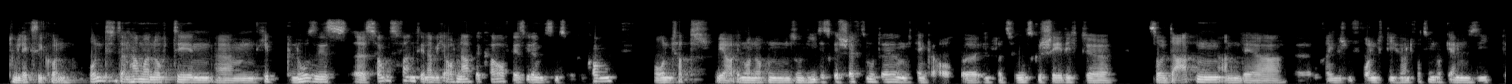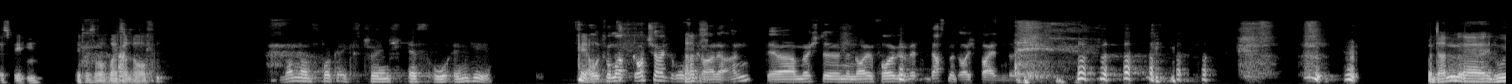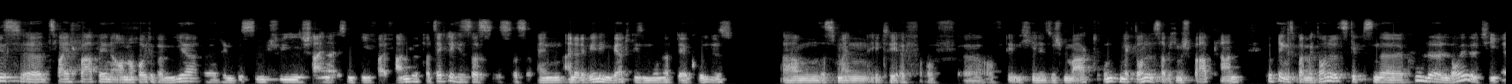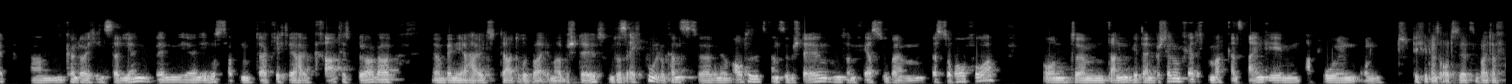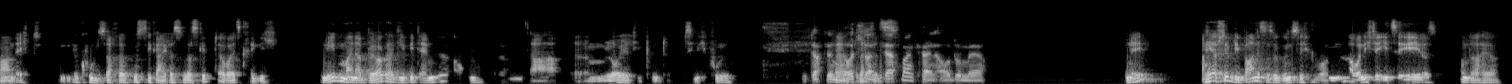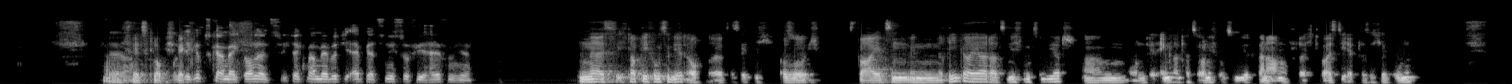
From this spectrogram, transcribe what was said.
Du Lexikon. Und dann haben wir noch den ähm, Hypnosis äh, Songs Fund, den habe ich auch nachgekauft. Der ist wieder ein bisschen zurückgekommen und hat ja immer noch ein solides Geschäftsmodell. Und ich denke auch äh, inflationsgeschädigte Soldaten an der äh, ukrainischen Front, die hören trotzdem noch gerne Musik. Deswegen wird das auch weiterlaufen. London Stock Exchange SONG. Ja. Oh, Thomas Gottschalk ruft gerade an. Der möchte eine neue Folge Wetten das mit euch beiden drehen. Und dann, äh, Luis, äh, zwei Sparpläne auch noch heute bei mir, äh, den Wisdom Tree China S&P 500. Tatsächlich ist das, ist das ein, einer der wenigen Werte diesen Monat, der grün ist. Ähm, das ist mein ETF auf, äh, auf den chinesischen Markt. Und McDonalds habe ich im Sparplan. Übrigens, bei McDonalds gibt es eine coole Loyalty-App. Ähm, die könnt ihr euch installieren, wenn ihr, wenn Lust habt. Und da kriegt ihr halt gratis Burger, äh, wenn ihr halt darüber immer bestellt. Und das ist echt cool. Du kannst, äh, wenn du im Auto sitzt, kannst du bestellen und dann fährst du beim Restaurant vor. Und ähm, dann wird deine Bestellung fertig gemacht, kannst reingehen, abholen und dich wieder ins Auto setzen, weiterfahren. Echt eine coole Sache. Wusste gar nicht, dass es das gibt, aber jetzt kriege ich neben meiner Burger-Dividende auch noch ähm, da ähm, Loyalty-Punkte. Ziemlich cool. Ich dachte, in ja, Deutschland fährt man kein Auto mehr. Nee? Ach ja, stimmt, die Bahn ist ja so günstig geworden, ne? aber nicht der ICE, also von daher äh, ja. fällt es, glaube ich, weg. Und hier gibt's kein McDonalds. Ich denke mal, mir wird die App jetzt nicht so viel helfen hier. Na, ich glaube, die funktioniert auch äh, tatsächlich. Also ich war jetzt in, in Riga ja, da hat es nicht funktioniert. Ähm, und in England hat es auch nicht funktioniert. Keine Ahnung, vielleicht weiß die App, dass ich hier wohne.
